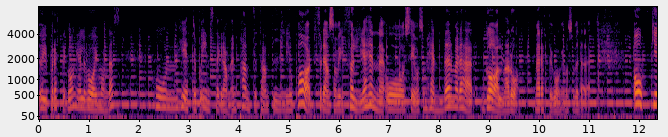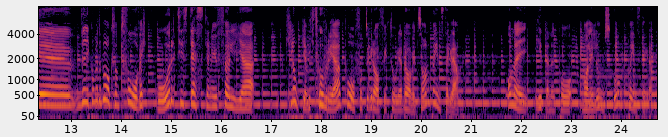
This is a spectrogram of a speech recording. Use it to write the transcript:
är på rättegång eller var i måndags, hon heter på Instagram en pantetant i leopard för den som vill följa henne och se vad som händer med det här galna då med rättegången och så vidare. Och eh, vi kommer tillbaka om två veckor. Tills dess kan ni ju följa kloka Victoria på fotograf Victoria Davidsson på Instagram. Och mig hittar ni på Malin Lundskog på Instagram.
